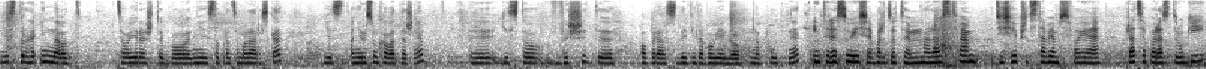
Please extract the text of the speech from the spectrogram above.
Jest trochę inna od całej reszty, bo nie jest to praca malarska, jest, ani rysunkowa też nie. Y, Jest to wyszyty obraz Davida Bowiego na płótnie. Interesuję się bardzo tym malarstwem. Dzisiaj przedstawiam swoje prace po raz drugi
